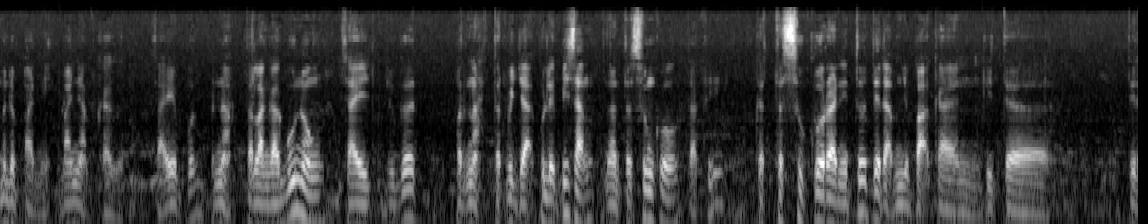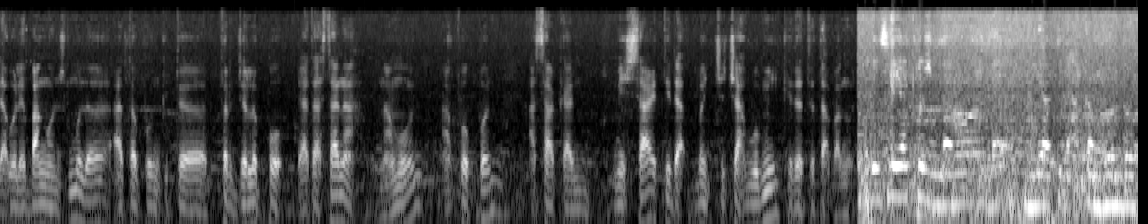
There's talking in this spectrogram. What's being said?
mendepani banyak perkara. Saya pun pernah terlanggar gunung. Saya juga pernah terpijak kulit pisang dan tersungkur. Tapi ketersyukuran itu tidak menyebabkan kita tidak boleh bangun semula ataupun kita terjelepuk di atas tanah. Namun, apapun asalkan misai tidak mencecah bumi, kita tetap bangun. Jadi saya yakin bahawa beliau tidak akan berundur.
